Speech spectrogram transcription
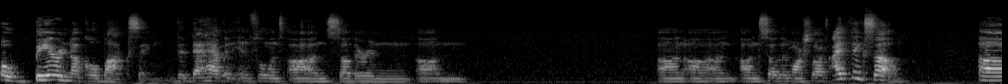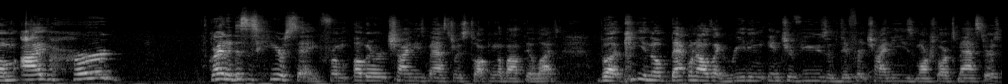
Oh, bare knuckle boxing. Did that have an influence on Southern on on on on Southern martial arts? I think so. Um, I've heard. Granted, this is hearsay from other Chinese masters talking about their lives. But you know, back when I was like reading interviews of different Chinese martial arts masters,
